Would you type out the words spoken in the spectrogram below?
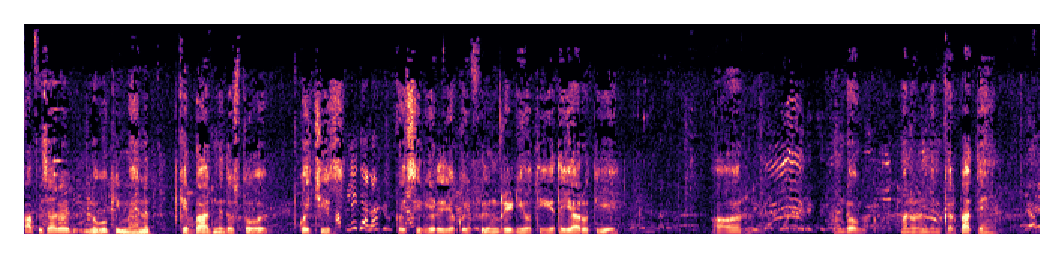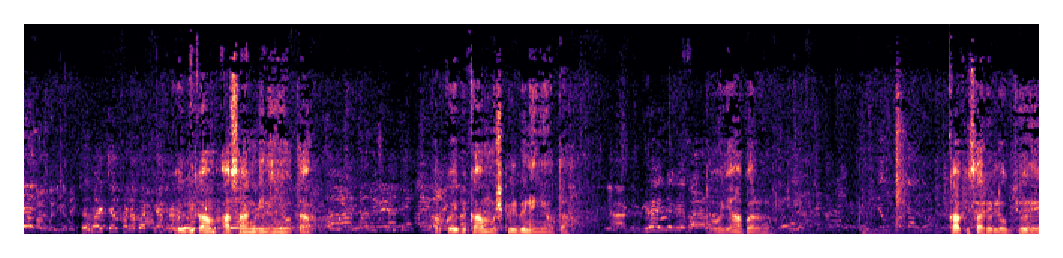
काफ़ी सारे लोगों की मेहनत के बाद में दोस्तों कोई चीज़, कोई सीरियल या कोई फ़िल्म रेडी होती है, तैयार होती है और हम लोग मनोरंजन कर पाते हैं। कोई भी काम आसान भी नहीं होता और कोई भी काम मुश्किल भी नहीं होता। तो यहाँ पर काफ़ी सारे लोग जो है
